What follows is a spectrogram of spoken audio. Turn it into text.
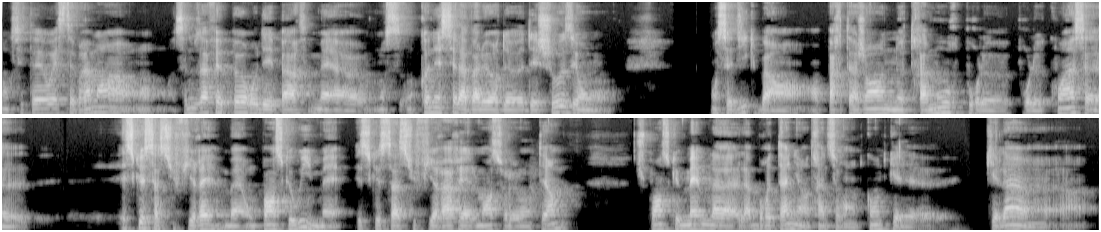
donc c'était ouais, c'était vraiment, ça nous a fait peur au départ, mais euh, on, on, connaissait la valeur de, des choses et on, on s'est dit que ben, en, en, partageant notre amour pour le pour le coin, ça. Est-ce que ça suffirait? Ben, On pense que oui, mais est-ce que ça suffira réellement sur le long terme? Je pense que même la, Bretagne est en train de se rendre compte qu'elle a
